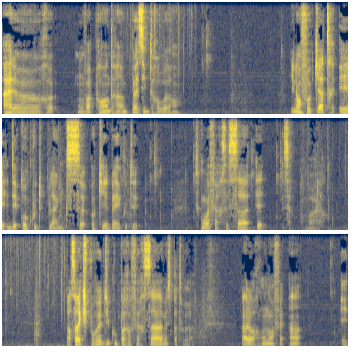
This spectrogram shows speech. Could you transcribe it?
Alors, on va prendre un basic drawer. Hein. Il en faut 4 et des hauts coups de planks. Ok, bah écoutez. Ce qu'on va faire, c'est ça et ça. Voilà. Alors c'est vrai que je pourrais du coup pas refaire ça, mais c'est pas trop grave. Alors, on en fait un et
